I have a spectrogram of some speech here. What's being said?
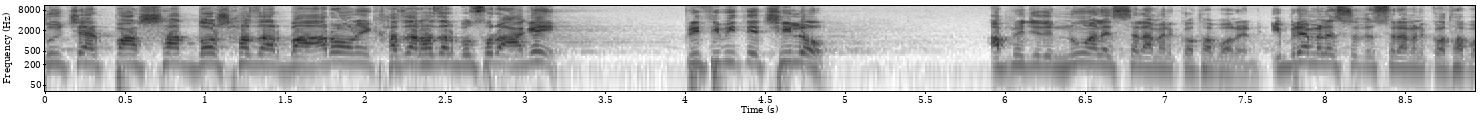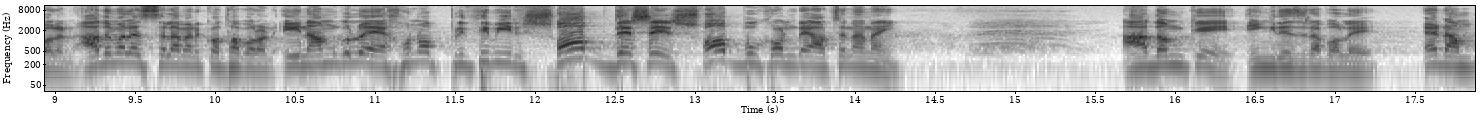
দুই, চার, পাঁচ, সাত, দশ হাজার বা আরও অনেক হাজার হাজার বছর আগে পৃথিবীতে ছিল, আপনি যদি নু আলাইসাল্লামের কথা বলেন, ইব্রাহিম আলাইসাল্লামের কথা বলেন, আদম আলাইসাল্লামের কথা বলেন, এই নামগুলো এখনও পৃথিবীর সব দেশে, সব ভূখণ্ডে আছে না নাই? আদমকে ইংরেজরা বলে অ্যাডাম।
